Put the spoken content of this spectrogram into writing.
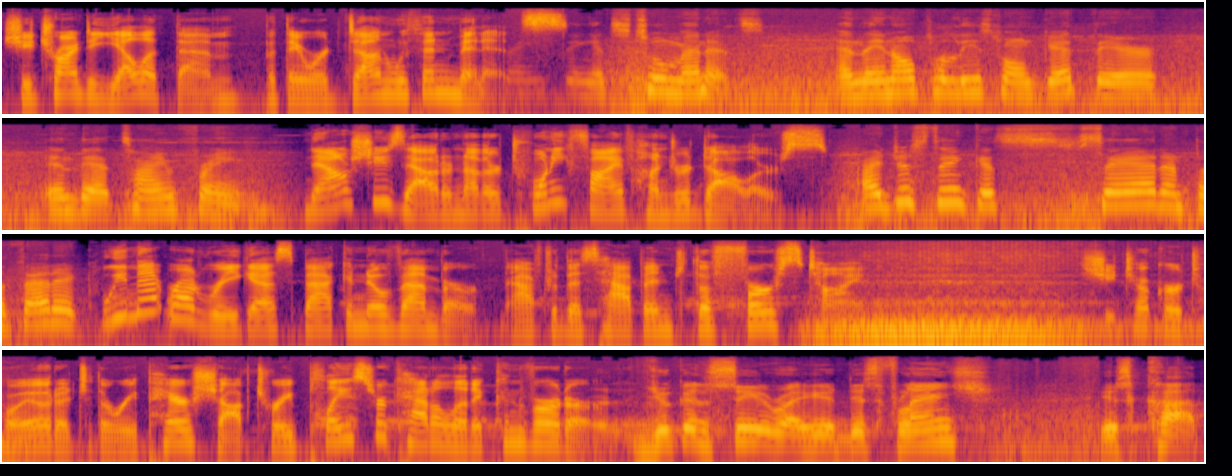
She tried to yell at them, but they were done within minutes. It's two minutes, and they know police won't get there in that time frame. Now she's out another $2,500. I just think it's sad and pathetic. We met Rodriguez back in November after this happened the first time. She took her Toyota to the repair shop to replace her catalytic converter. You can see right here, this flange is cut.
